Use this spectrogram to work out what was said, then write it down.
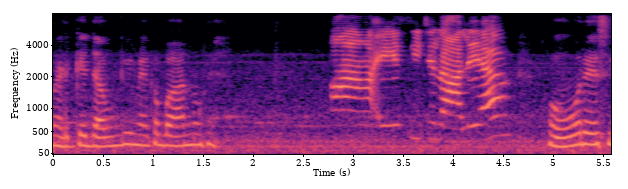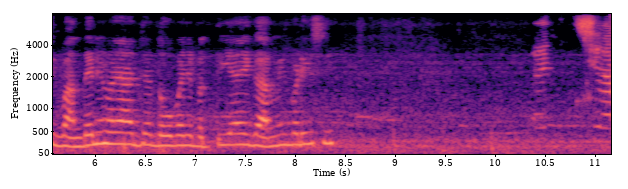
ਮਿਲ ਕੇ ਜਾਊਗੀ। ਮੈਂ ਕਿਹਾ ਬਾਹਰ ਨੂੰ ਫਿਰ। ਹਾਂ ਏਸੀ ਚਲਾ ਲਿਆ। ਹੋਰ ਏਸੀ ਬੰਦ ਹੀ ਨਹੀਂ ਹੋਇਆ। ਅੱਜ 2 ਵਜੇ ਬੱਤੀ ਆਈ ਗਰਮੀ ਬੜੀ ਸੀ। ਅੱਛਾ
